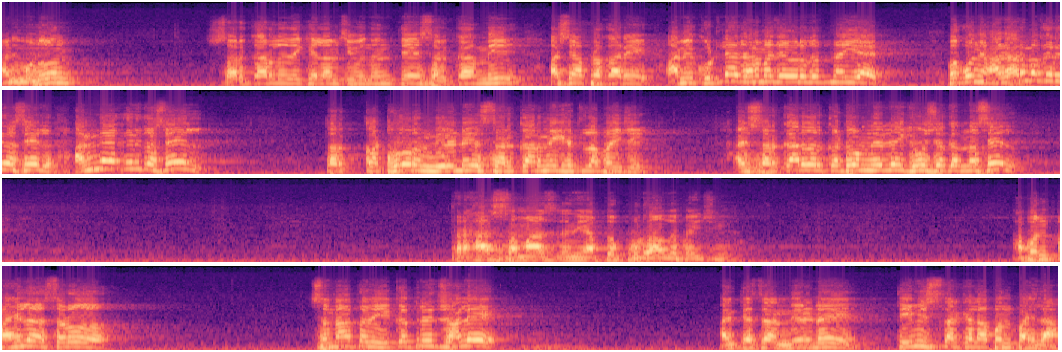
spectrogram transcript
आणि म्हणून सरकारला देखील आमची विनंती आहे सरकारने अशा प्रकारे आम्ही कुठल्या धर्माच्या विरोधात नाही आहेत. मग कोणी अधर्म करीत असेल अन्याय करीत असेल तर कठोर निर्णय सरकारने घेतला पाहिजे. आणि सरकार जर कठोर निर्णय घेऊ शकत नसेल तर हा समाज त्यांनी आपलं पुढं आलं पाहिजे. आपण पाहिलं सर्व सनातन एकत्रित झाले आणि त्याचा निर्णय तेवीस तारखेला आपण पाहिला.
